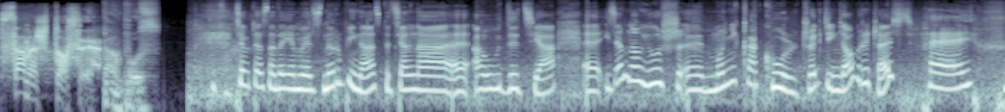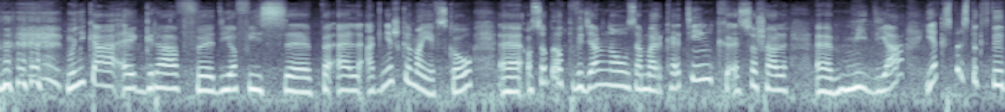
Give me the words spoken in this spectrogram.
Same sztosy. Campus. Cały czas nadajemy z Norbina, specjalna e, audycja. E, I ze mną już e, Monika Kulczyk. Dzień dobry, cześć. Hej! Monika gra w TheOffice.pl Agnieszkę Majewską, osobę odpowiedzialną za marketing, social media. Jak z perspektywy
